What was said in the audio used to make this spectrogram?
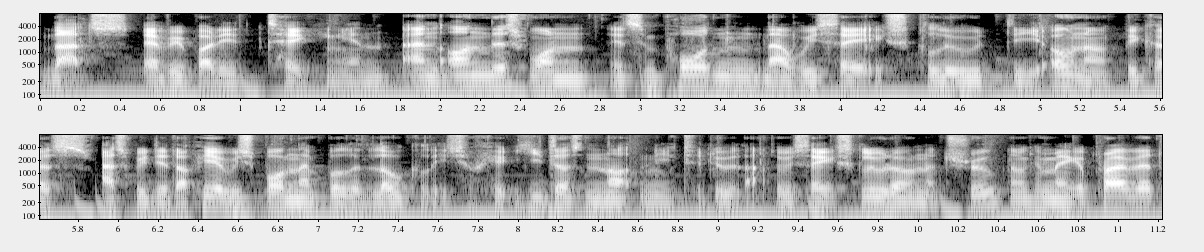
That's everybody taking in. And on this one, it's important that we say exclude the owner because as we did up here, we spawn that bullet locally. So he does not need to do that. So we say exclude owner true. Then we can make a private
